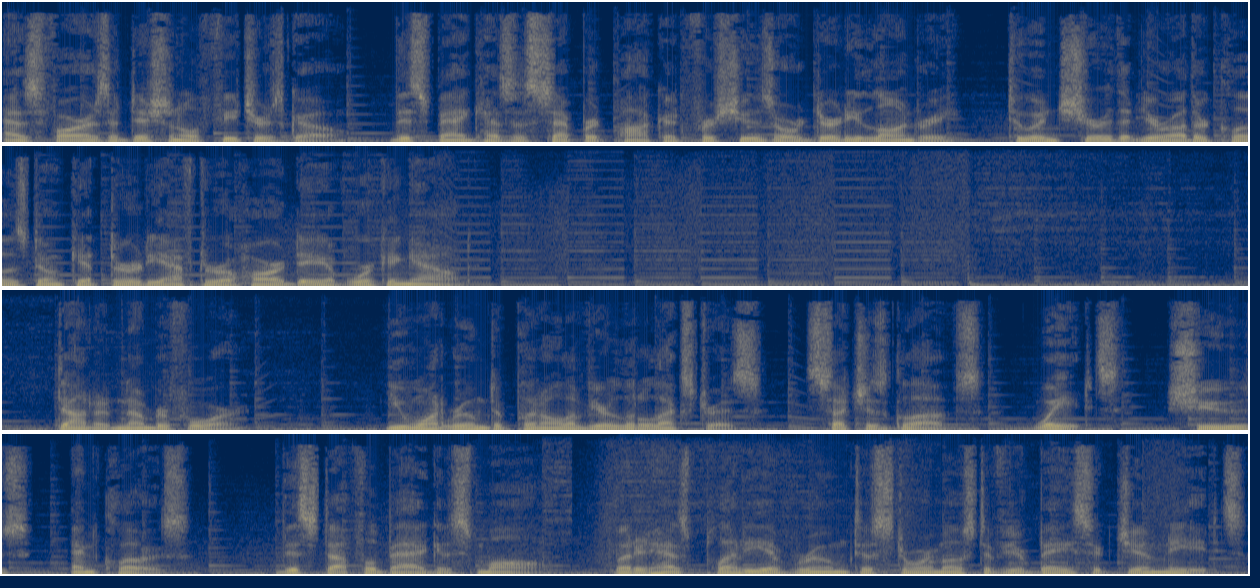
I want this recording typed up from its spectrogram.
As far as additional features go, this bag has a separate pocket for shoes or dirty laundry, to ensure that your other clothes don't get dirty after a hard day of working out. Dot at number 4. You want room to put all of your little extras, such as gloves, weights, shoes, and clothes. This duffel bag is small, but it has plenty of room to store most of your basic gym needs.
